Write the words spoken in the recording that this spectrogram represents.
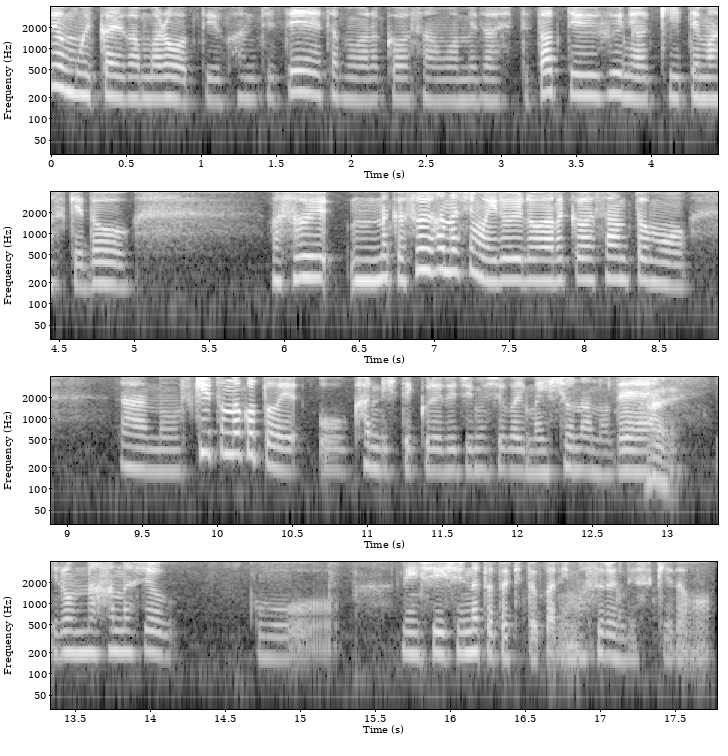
でももう一回頑張ろうっていう感じで多分荒川さんは目指してたっていうふうには聞いてますけど、まあ、そういううんなんかそういう話もいろいろ荒川さんともあのスケートのことを管理してくれる事務所が今一緒なので、はい。い、ろんな話をこう練習一緒になった時とかにもするんですけど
